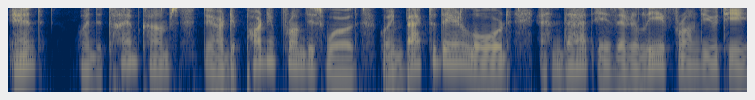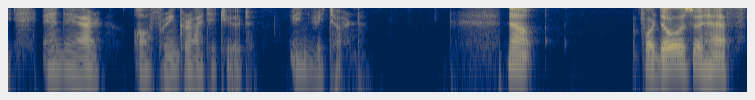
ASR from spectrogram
And when the time comes, they are departing from this world, going back to their Lord, and that is a relief from duty, and they are offering gratitude in return. Now, for those who have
